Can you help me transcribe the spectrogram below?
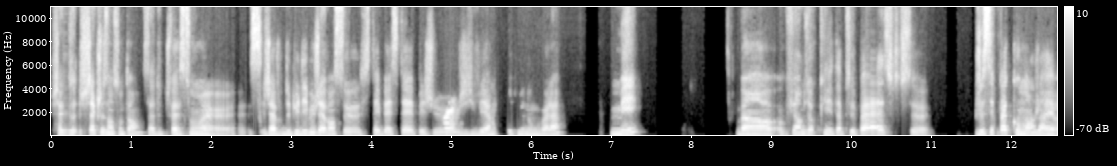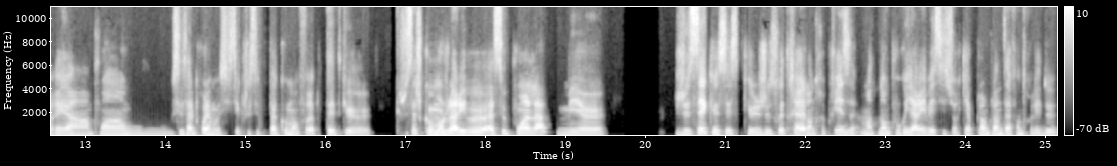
chaque, chaque chose en son temps. Ça, de toute façon, euh, depuis le début, j'avance euh, step by step et j'y vais à mon rythme. Donc voilà. Mais ben, au fur et à mesure qu'une étape se passe, euh, je ne sais pas comment j'arriverai à un point où c'est ça le problème aussi, c'est que je ne sais pas comment. Il faudrait peut-être que, que, je sache comment j'arrive à ce point-là, mais euh, je sais que c'est ce que je souhaiterais à l'entreprise. Maintenant, pour y arriver, c'est sûr qu'il y a plein plein de taf entre les deux.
